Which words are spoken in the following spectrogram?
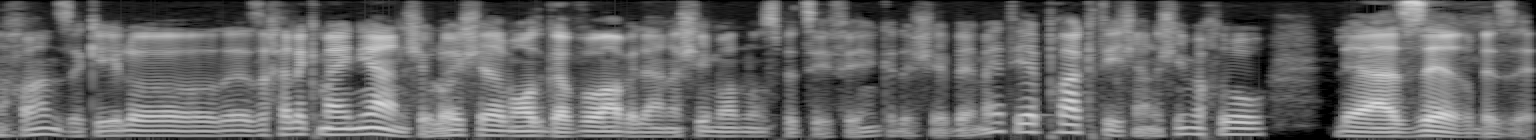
נכון? זה כאילו, זה, זה חלק מהעניין, שהוא לא יישאר מאוד גבוה ולאנשים מאוד מאוד ספציפיים, כדי שבאמת יהיה פרקטי, שאנשים יוכלו להיעזר בזה.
